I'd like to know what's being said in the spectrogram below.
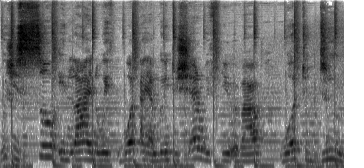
which is so in line with what I am going to share with you about what to do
